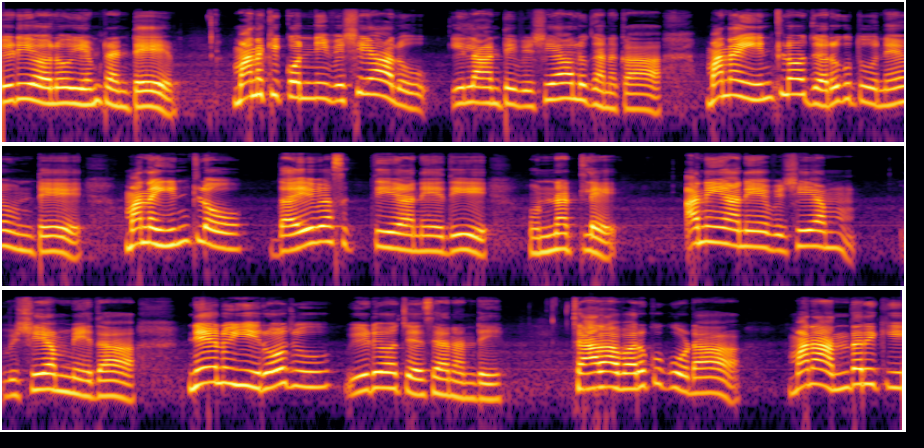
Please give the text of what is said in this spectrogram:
వీడియోలో ఏమిటంటే మనకి కొన్ని విషయాలు ఇలాంటి విషయాలు గనక మన ఇంట్లో జరుగుతూనే ఉంటే మన ఇంట్లో దైవశక్తి అనేది ఉన్నట్లే అని అనే విషయం విషయం మీద నేను ఈరోజు వీడియో చేశానండి. చాలా వరకు కూడా మన అందరికీ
